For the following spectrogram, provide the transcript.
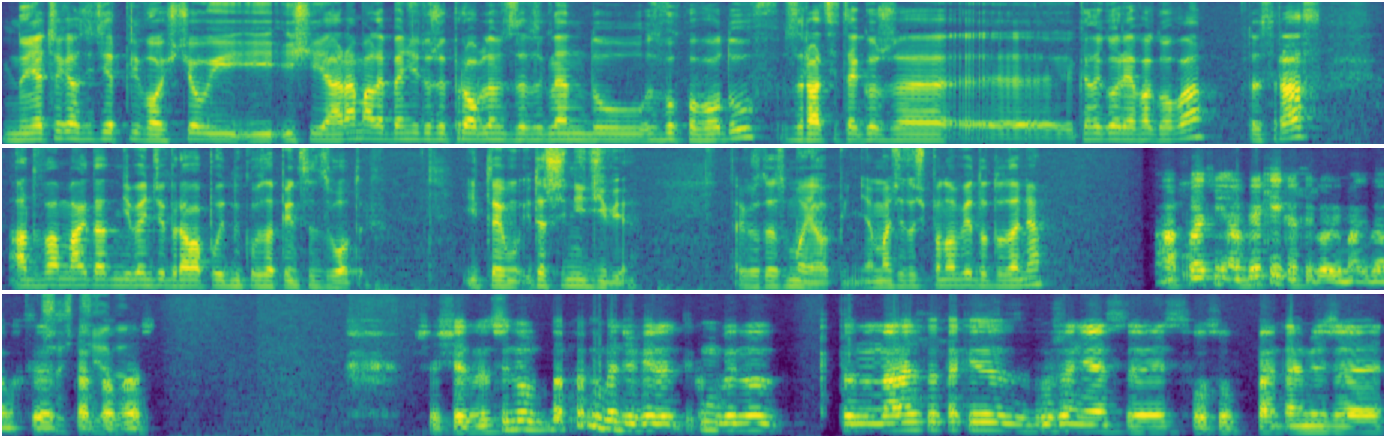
no ja czekam z niecierpliwością i, i, i się jaram, ale będzie duży problem ze względu, z dwóch powodów. Z racji tego, że e, kategoria wagowa to jest raz, a dwa Magda nie będzie brała pojedynków za 500 zł. I, temu, I też się nie dziwię. Także to jest moja opinia. Macie coś panowie do dodania? A powiedz mi, a w jakiej kategorii Magda chce startować? 6-1. Znaczy no na pewno będzie wiele, tylko mówię, no to na razie to takie zwróżenie z, z sposób. Pamiętajmy, że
